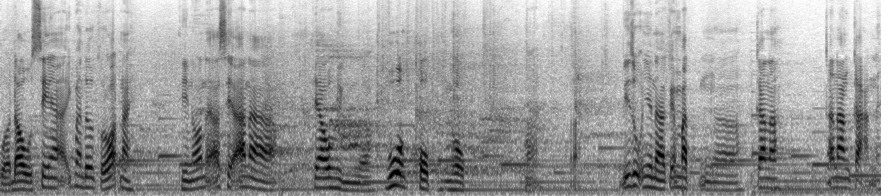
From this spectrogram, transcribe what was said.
của đầu xe Xpander Cross này thì nó đã sẽ là theo hình ờ, vuông hộp hình hộp. Đấy. Ví dụ như là cái mặt ờ, can ờ, can năng cản này,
